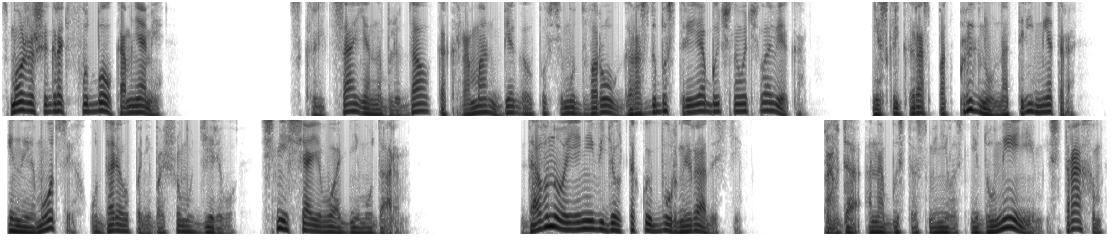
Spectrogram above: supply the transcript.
«Сможешь играть в футбол камнями». С крыльца я наблюдал, как Роман бегал по всему двору гораздо быстрее обычного человека. Несколько раз подпрыгнул на три метра и на эмоциях ударил по небольшому дереву, снеся его одним ударом. Давно я не видел такой бурной радости. Правда, она быстро сменилась недоумением и страхом,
